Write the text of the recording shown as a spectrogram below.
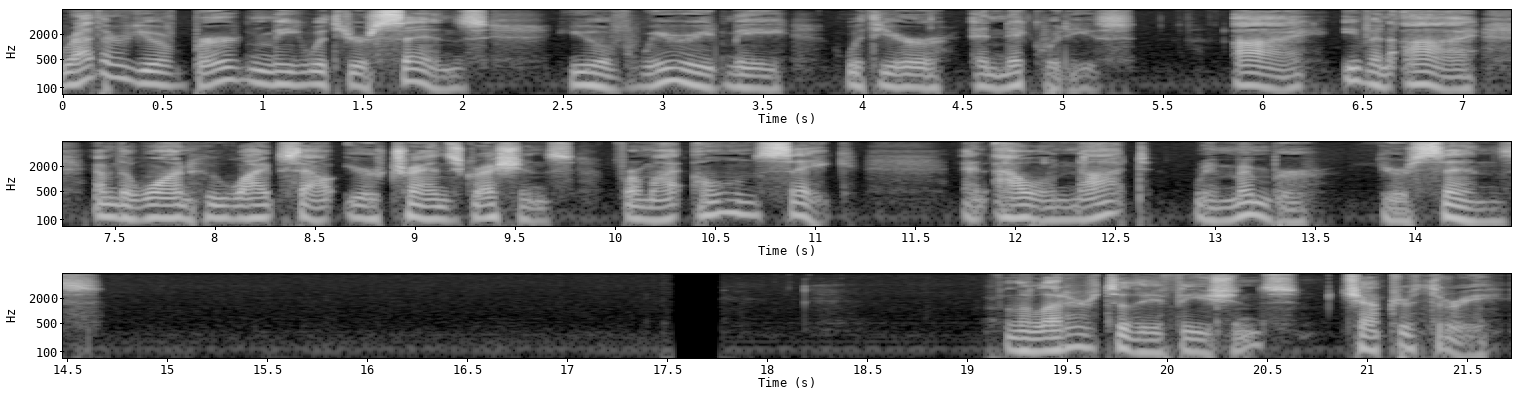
Rather, you have burdened me with your sins. You have wearied me with your iniquities. I, even I, am the one who wipes out your transgressions for my own sake, and I will not remember your sins. From the letter to the Ephesians, chapter 3,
